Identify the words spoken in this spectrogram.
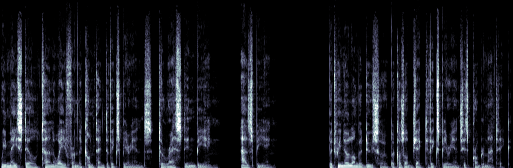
we may still turn away from the content of experience to rest in being, as being. But we no longer do so because objective experience is problematic.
